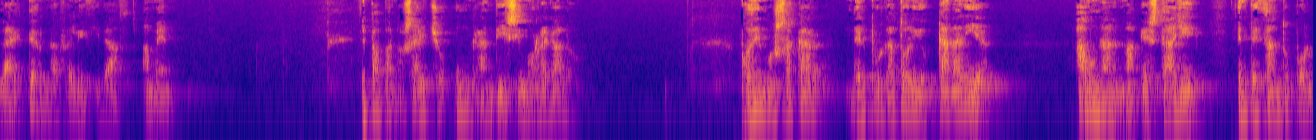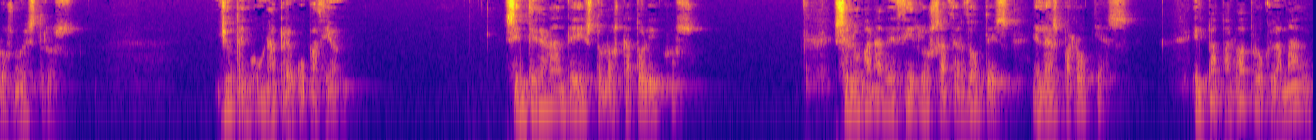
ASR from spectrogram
la eterna felicidad. Amén. El Papa nos ha hecho un grandísimo regalo. Podemos sacar del purgatorio cada día a un alma que está allí, empezando por los nuestros. Yo tengo una preocupación. ¿Se enterarán de esto los católicos? ¿Se lo van a decir los sacerdotes en las parroquias? El Papa lo ha proclamado.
